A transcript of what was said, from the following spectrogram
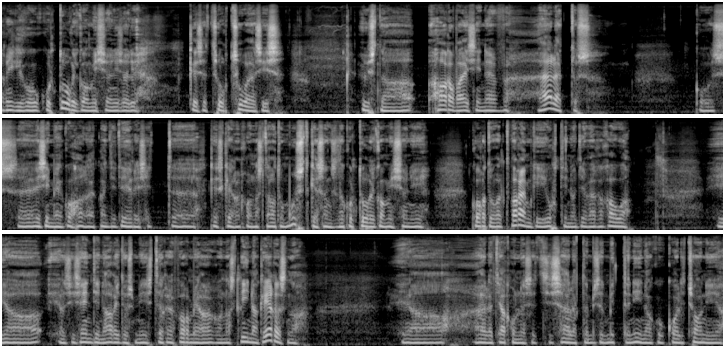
riigikogu kultuurikomisjonis oli keset suurt suve siis üsna harva esinev hääletus kus esimehe kohale kandideerisid äh, Keskerakonnast Aadu Must, kes on seda kultuurikomisjoni korduvalt varemgi juhtinud ja väga kaua. ja, ja siis endine haridusminister Reformierakonnast Liina Kersna. ja hääled jagunesid siis hääletamisel mitte nii, nagu koalitsiooni ja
